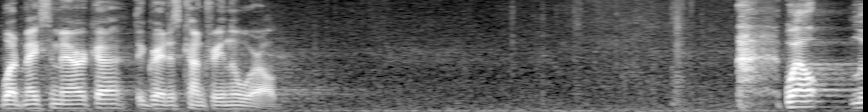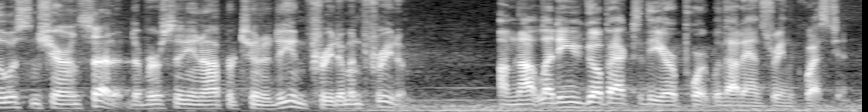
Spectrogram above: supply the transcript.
What makes America the greatest country in the world? Well, Lewis and Sharon said it diversity and opportunity, and freedom and freedom. I'm not letting you go back to the airport without answering the question.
